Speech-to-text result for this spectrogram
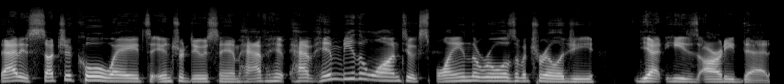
that is such a cool way to introduce him, have him have him be the one to explain the rules of a trilogy, yet he's already dead.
